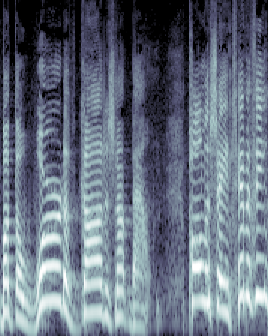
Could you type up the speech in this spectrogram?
but the word of God is not bound. Paul is saying, Timothy,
